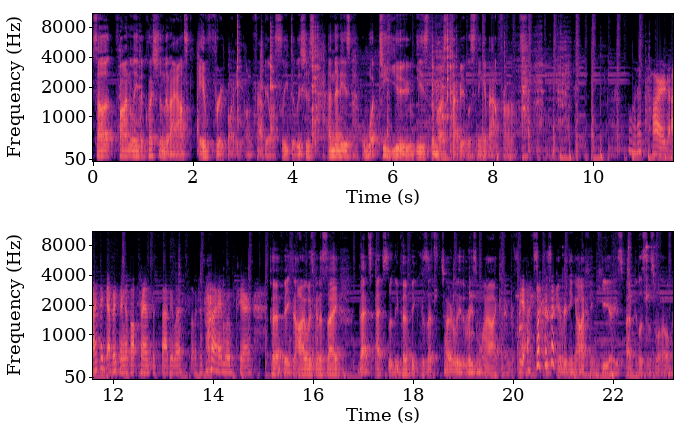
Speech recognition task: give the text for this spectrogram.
So, finally, the question that I ask everybody on Fabulously Delicious, and that is what to you is the most fabulous thing about France? Oh, that's hard. I think everything about France is fabulous, which is why I moved here. Perfect. I was going to say that's absolutely perfect because that's totally the reason why I came to France. Yes. everything I think here is fabulous as well.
